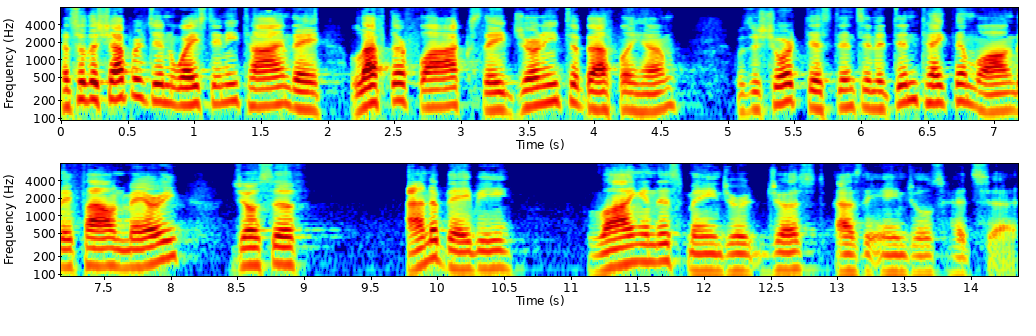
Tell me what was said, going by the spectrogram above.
And so the shepherds didn't waste any time. They left their flocks, they journeyed to Bethlehem. It was a short distance, and it didn't take them long. They found Mary, Joseph, and a baby lying in this manger, just as the angels had said.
